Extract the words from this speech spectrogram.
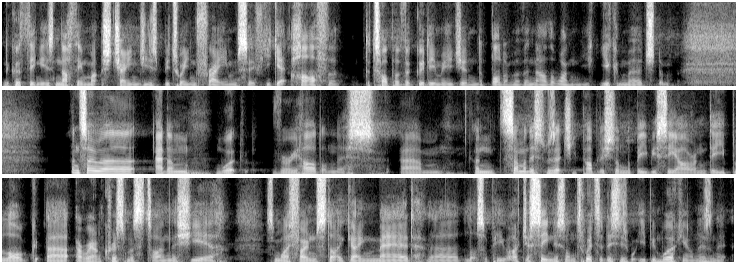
the good thing is nothing much changes between frames. So if you get half of the top of a good image and the bottom of another one, you, you can merge them. And so uh, Adam worked very hard on this. Um, and some of this was actually published on the BBC R&D blog uh, around Christmas time this year. So my phone started going mad. Uh, lots of people, I've just seen this on Twitter. This is what you've been working on, isn't it?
